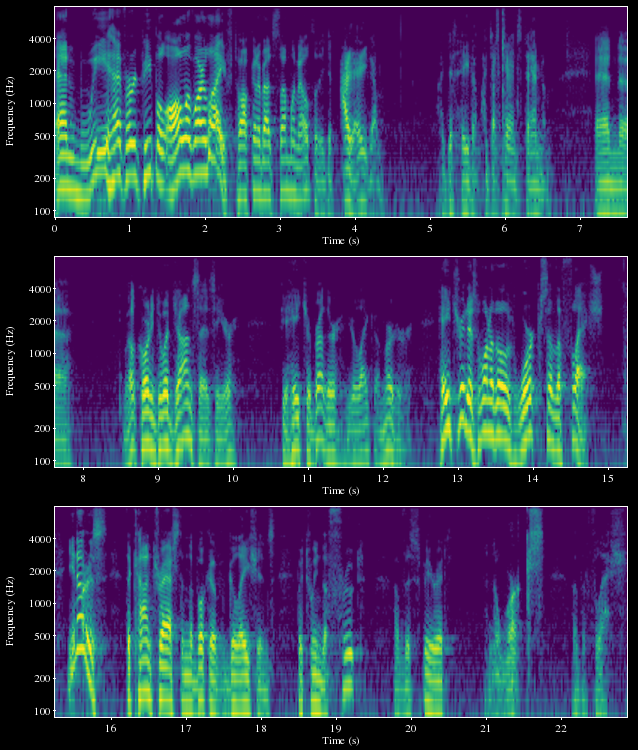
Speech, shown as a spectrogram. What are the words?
And we have heard people all of our life talking about someone else, and they just, I hate them. I just hate them. I just can't stand them. And, uh, well, according to what John says here, if you hate your brother, you're like a murderer. Hatred is one of those works of the flesh. You notice the contrast in the book of Galatians between the fruit of the Spirit and the works of the flesh.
